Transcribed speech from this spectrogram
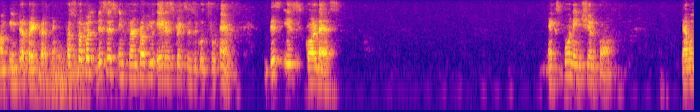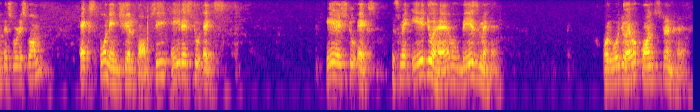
हम इंटरप्रेट करते हैं। First of all this is in front of you a raise to x is equal to m this is called as exponential form क्या बोलते हैं स्टूडेंट इसको हम? एक्सपोनेंशियल फॉर्म सी a raise to x a raise to x उसमें ए जो है, वो बेस में है। और वो जो है, वो कांस्टेंट है।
